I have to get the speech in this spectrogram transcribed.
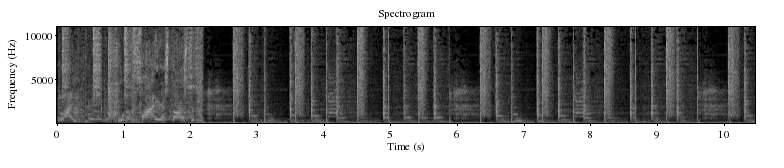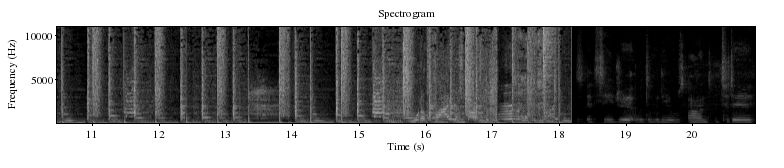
life. When a fire starts to when a fire starts to burn. It's CJ with the videos, and today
